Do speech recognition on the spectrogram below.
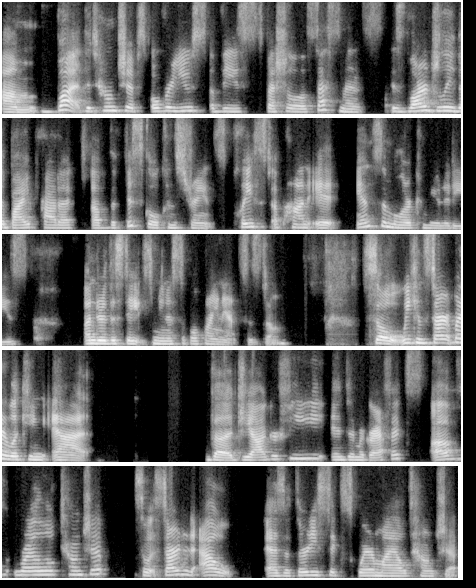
Um, but the township's overuse of these special assessments is largely the byproduct of the fiscal constraints placed upon it and similar communities under the state's municipal finance system. So we can start by looking at the geography and demographics of Royal Oak Township. So it started out as a 36 square mile township,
